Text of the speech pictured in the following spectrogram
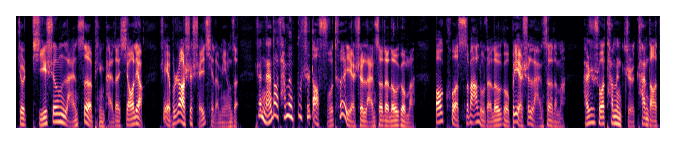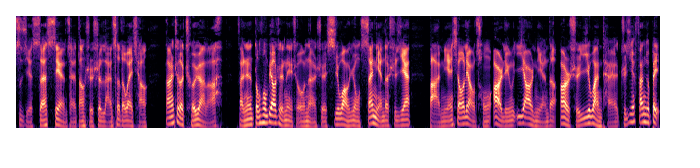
就是提升蓝色品牌的销量。这也不知道是谁起的名字，这难道他们不知道福特也是蓝色的 logo 吗？包括斯巴鲁的 logo 不也是蓝色的吗？还是说他们只看到自己 4S 店在当时是蓝色的外墙？当然这个扯远了啊。反正东风标致那时候呢是希望用三年的时间。把年销量从二零一二年的二十一万台直接翻个倍，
